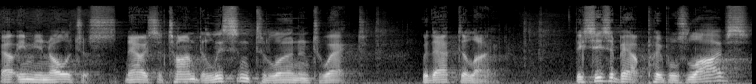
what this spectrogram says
our immunologists. Now is the time to listen, to learn, and to act without delay. This is about people's lives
